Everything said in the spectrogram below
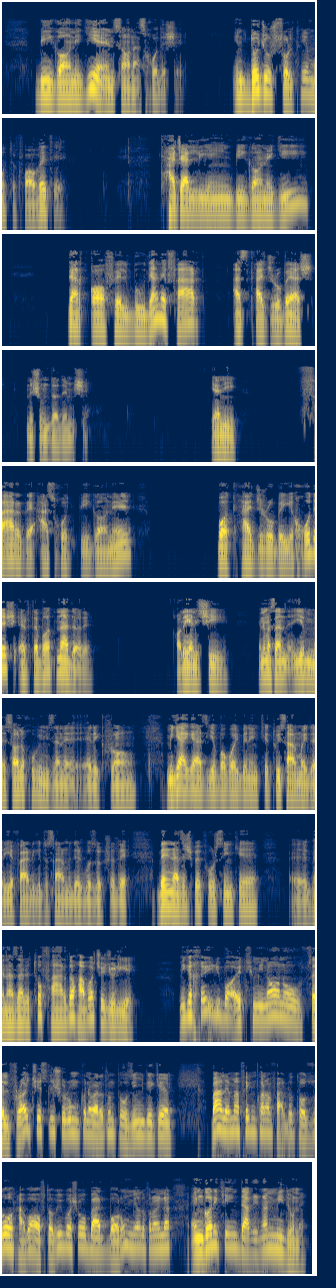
بیگانگی انسان از خودشه. این دو جور سلطه متفاوته. تجلی این بیگانگی در قافل بودن فرد از تجربهش نشون داده میشه. یعنی فرد از خود بیگانه با تجربه خودش ارتباط نداره. حالا یعنی چی؟ یعنی مثلا یه مثال خوبی می‌زنه اریک فروم میگه اگه از یه بابایی برین که توی سرمایه داری یه فردی که تو سرمایه داری بزرگ شده برین ازش بپرسین که به نظر تو فردا هوا چجوریه؟ میگه خیلی با اطمینان و self-righteously شروع می‌کنه براتون توضیح میده که بله من فکر می‌کنم فردا تا ظهر هوا آفتابی باشه و بعد بارون میاد و فلان اینا. انگاری که این دقیقا می‌دونه.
